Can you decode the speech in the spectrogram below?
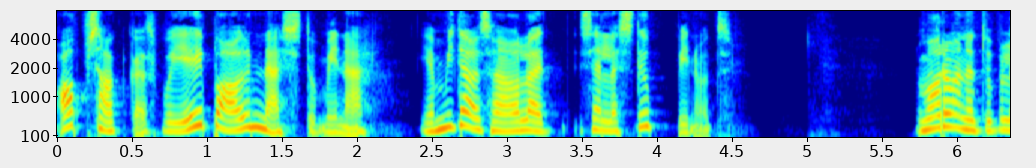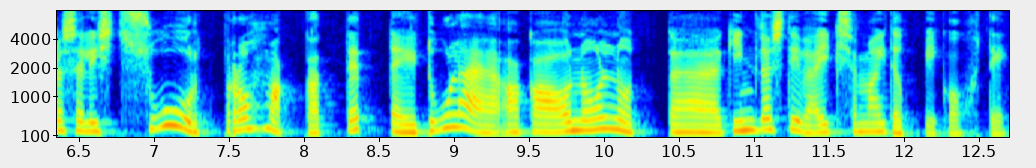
apsakas või ebaõnnestumine ja mida sa oled sellest õppinud? ma arvan, et võib-olla sellist suurt prohmakat ette ei tule, aga on olnud äh, kindlasti väiksemaid õpikohti.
